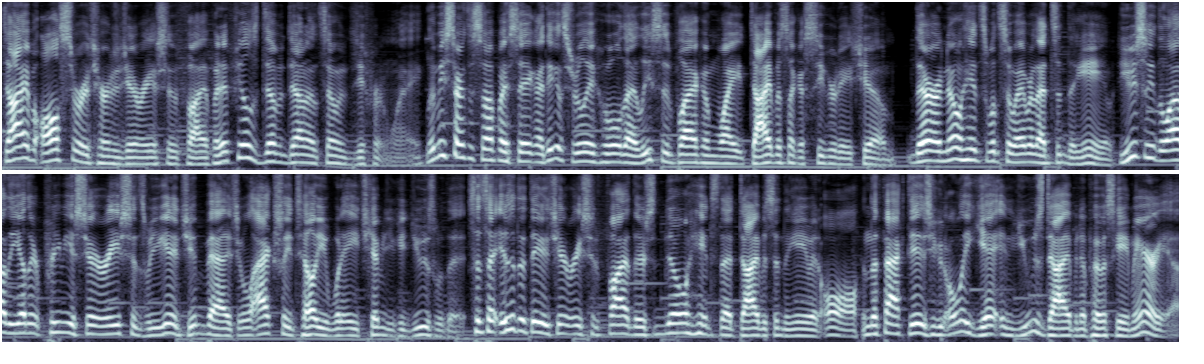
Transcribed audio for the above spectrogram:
Dive also returned to Generation 5, but it feels dumbed down in its own different way. Let me start this off by saying I think it's really cool that at least in Black and White, Dive is like a secret HM. There are no hints whatsoever that's in the game. Usually a lot of the other previous generations, when you get a gym badge, it will actually tell you what HM you can use with it. Since that isn't a thing in Generation 5, there's no hints that Dive is in the game at all, and the fact is, you can only get and use Dive in a post-game area.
